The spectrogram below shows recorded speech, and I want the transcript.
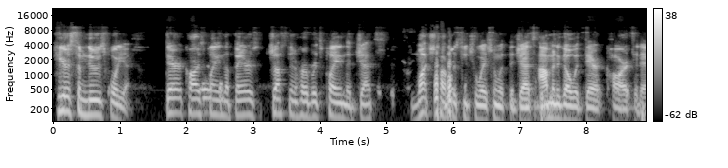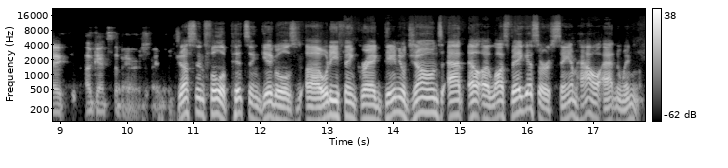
here's some news for you. Derek Carr's playing the Bears. Justin Herbert's playing the Jets. Much tougher situation with the Jets. I'm going to go with Derek Carr today against the Bears. Justin, full of pits and giggles. Uh, what do you think, Greg? Daniel Jones at L- uh, Las Vegas or Sam Howell at New England?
